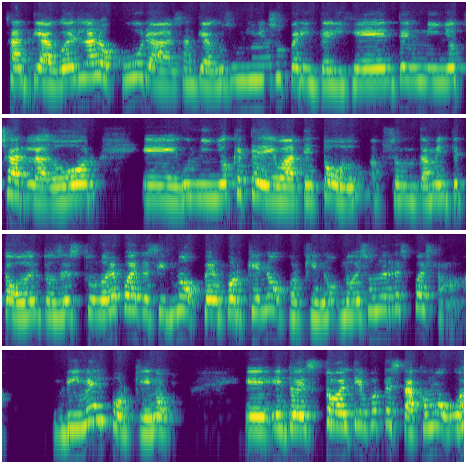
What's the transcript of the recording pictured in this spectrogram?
Santiago es la locura, Santiago es un niño súper inteligente, un niño charlador, eh, un niño que te debate todo, absolutamente todo, entonces tú no le puedes decir no, pero ¿por qué no? ¿Por qué no? No, eso no es respuesta, mamá. Dime el por qué no. Eh, entonces todo el tiempo te está como,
